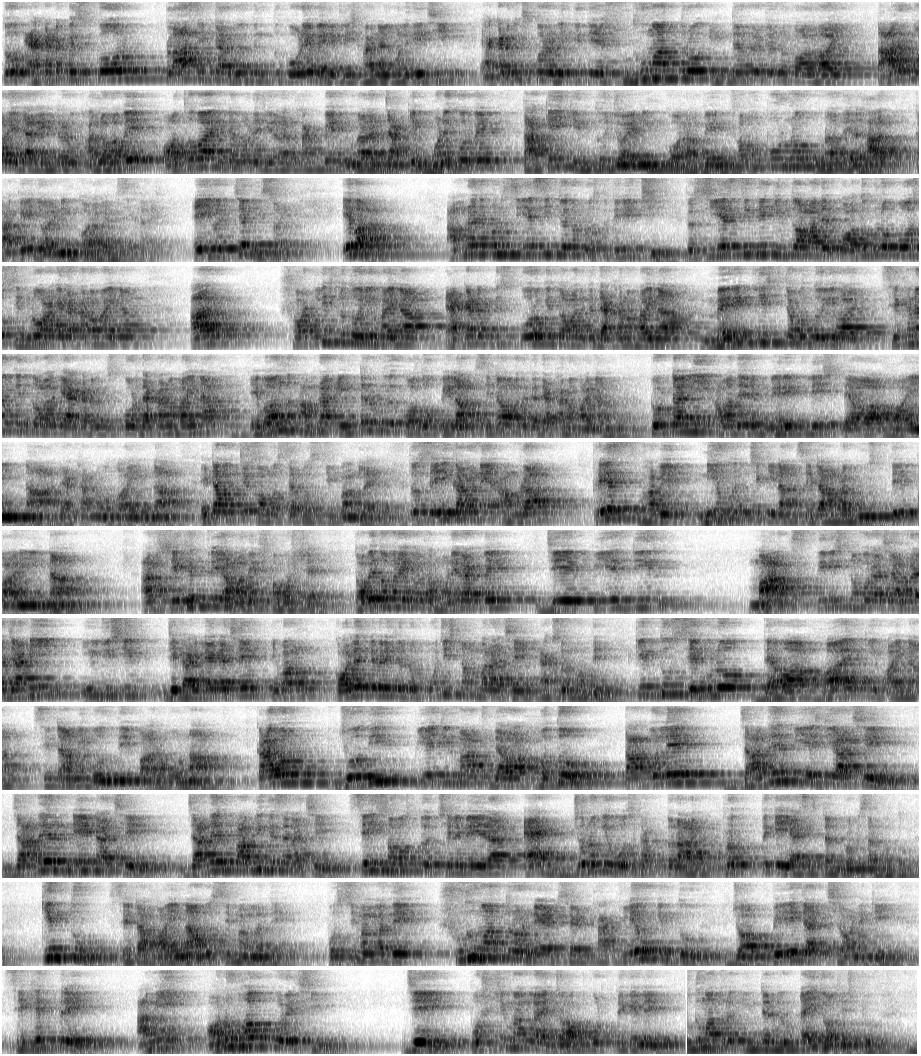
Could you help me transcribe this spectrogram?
তো একাডেমিক স্কোর প্লাস ইন্টারভিউ কিন্তু করে মেরিট লিস্ট আমি বলে দিয়েছি। একাডেমিক স্কোরের ভিত্তিতে শুধুমাত্র ইন্টারভিউর জন্য কল হয়। তারপরে যার ইন্টারভিউ ভালো হবে, অথবা ইন্টারভিউতে যারা থাকবেন ওনারা যাকে মনে করবেন, তাকেই কিন্তু জয়েনিং করাবেন। সম্পূর্ণ ওনাদের হাত কাকে জয়েনিং করাবেন সেখানে। এই হচ্ছে বিষয়। এবার, আমরা যখন সিএসসি এর জন্য প্রস্তুতি নিচ্ছি, তো সিএসসি তে কিন্তু আমাদের কতগুলো পোস্ট সেগুলো আগে দেখানো হয় না। আর শর্ট লিস্টও তৈরি হয় না একাডেমিক স্কোরও কিন্তু আমাদেরকে দেখানো হয় না মেরিট লিস্ট যখন তৈরি হয়, সেখানেও কিন্তু আমাদেরকে একাডেমিক স্কোর দেখানো হয় না এবং আমরা ইন্টারভিউ কত পেলাম সেটাও আমাদেরকে দেখানো হয় না। টোটালি আমাদের মেরিট লিস্ট দেওয়া হয় না, দেখানো হয় না। এটা হচ্ছে সমস্যা পশ্চিম বাংলায়। তো সেই কারণে আমরা ফ্রেশ ভাবে নিয়োগ হচ্ছে কিনা সেটা আমরা বুঝতে পারি না। আর সেক্ষেত্রে আমাদের সমস্যা তবে তোমরা কথা মনে রাখবে যে পিএইচডির মার্কস তিরিশ নম্বর আছে, আমরা জানি ইউজিসির যে গাইডলাইন আছে এবং কলেজ লেভেলের জন্য পঁচিশ নম্বর আছে একশোর মধ্যে। কিন্তু সেগুলো দেওয়া হয় কি হয় না, সেটা আমি বলতে পারব না। কারণ যদি পিএইচডির মার্কস দেওয়া হতো, তাহলে যাদের পিএইচডি আছে, যাদের নেট আছে যাদের পাবলিকেশন আছে, সেই সমস্ত ছেলেমেয়েরা একজনও কেউ বসে থাকতো না প্রত্যেকেই অ্যাসিস্ট্যান্ট প্রফেসর হতো। কিন্তু সেটা হয় না পশ্চিমবাংলাতে। পশ্চিমবাংলাতে শুধুমাত্র নেট সেট থাকলেও কিন্তু জব পেয়ে যাচ্ছে অনেকেই। সেক্ষেত্রে আমি অনুভব করেছি যে পশ্চিমবাংলায় জব করতে গেলে শুধুমাত্র ইন্টারভিউটাই যথেষ্ট।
